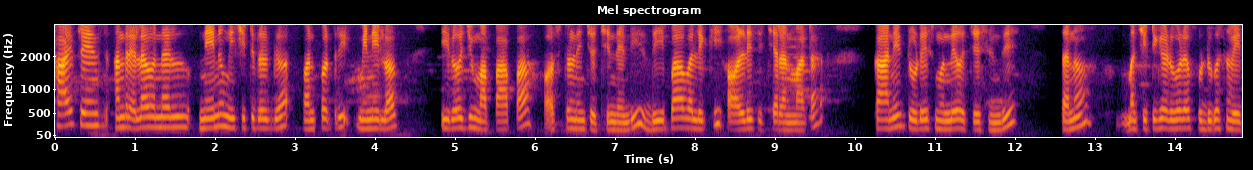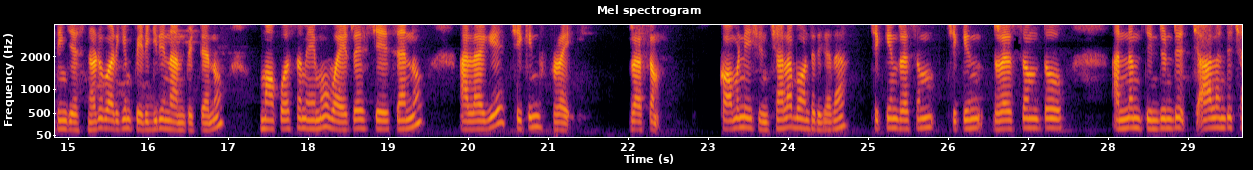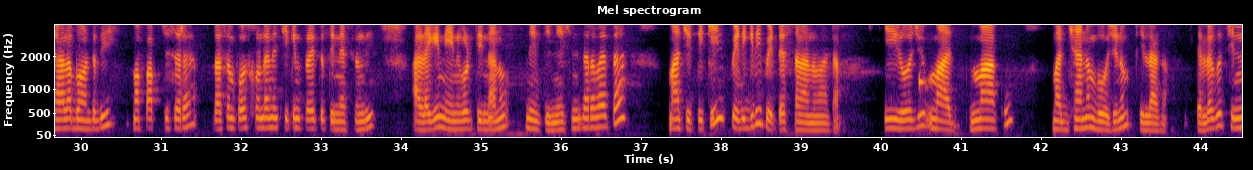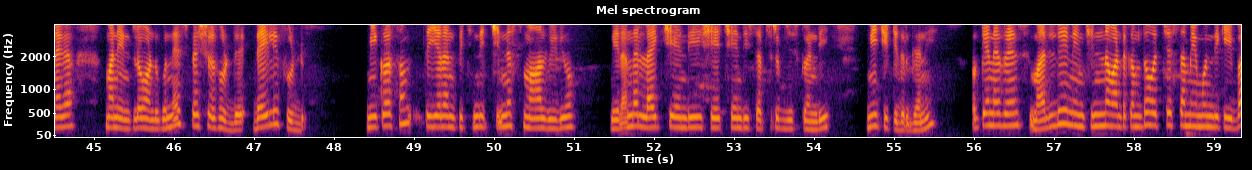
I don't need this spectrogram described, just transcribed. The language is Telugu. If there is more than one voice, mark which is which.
Speaker 1: హాయ్ ఫ్రెండ్స్ అందరు ఎలా ఉన్నారు? నేను మీ Chitti Durga one four three mini vlog. ఈరోజు మా పాప హాస్టల్ నుంచి వచ్చిందండి. దీపావళికి హాలిడేస్ ఇచ్చారనమాట కానీ టూ డేస్ ముందే వచ్చేసింది. తను మా చిట్టిగాడు కూడా ఫుడ్ కోసం వెయిటింగ్ చేస్తున్నాడు. వాడికి పెడిగిరి నానపెట్టాను మా కోసం ఏమో వైట్ రైస్ చేశాను. అలాగే చికెన్ ఫ్రై రసం. కాంబినేషన్ చాలా బాగుంటుంది కదా. చికెన్ రసం చికెన్ రసంతో అన్నం తింటుంటే చాలా అంటే చాలా బాగుంటుంది. మా పాప చూసారా? రసం పోసుకుండానే చికెన్ ఫ్రైతో తినేస్తుంది. అలాగే నేను కూడా తిన్నాను. నేను తినేసిన తర్వాత మా చిట్టికి పెడిగిరి పెట్టేస్తాను అనమాట ఈరోజు మా మాకు మధ్యాహ్నం భోజనం ఇలాగా. ఎలాగో చిన్నగా మన ఇంట్లో వండుకునే స్పెషల్ ఫుడ్ డైలీ ఫుడ్. మీకోసం తీయాలనిపించింది చిన్న స్మాల్ వీడియో. మీరందరూ లైక్ చేయండి షేర్ చేయండి సబ్స్క్రైబ్ చేసుకోండి. మీ చిట్టి దుర్గని. ఓకేనా ఫ్రెండ్స్? మళ్ళీ నేను చిన్న వంటకంతో వచ్చేస్తాను మీ ముందుకి. బా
